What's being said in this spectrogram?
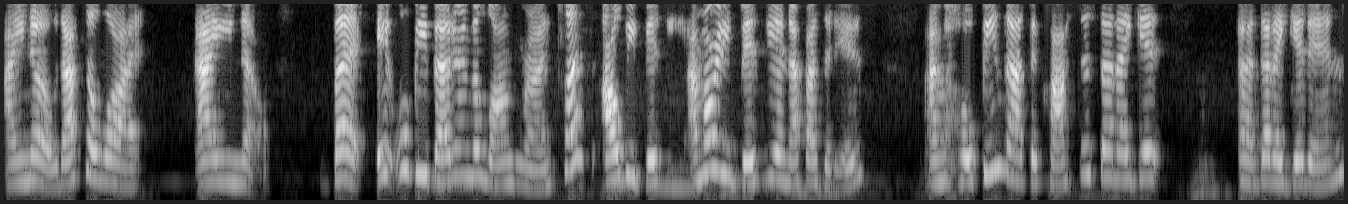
I know that's a lot. I know. But it will be better in the long run. Plus, I'll be busy. I'm already busy enough as it is. I'm hoping that the classes that I get uh, that I get in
